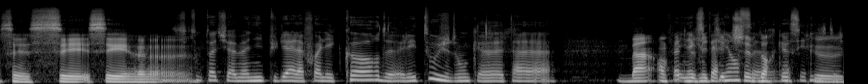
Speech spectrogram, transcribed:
C'est, c'est, toi, tu as manipulé à la fois les cordes, les touches, donc tu as ben, en fait, le métier de chef euh, d'orchestre que,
